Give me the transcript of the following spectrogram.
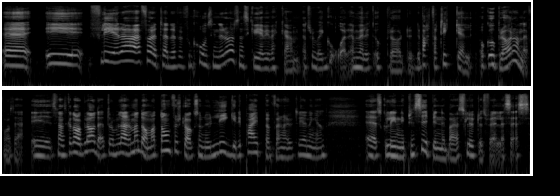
Eh, i flera företrädare för funktionshinderrörelsen skrev i veckan, jag tror det var igår, en väldigt upprörd debattartikel och upprörande får man säga i Svenska Dagbladet. Och de larmade om att de förslag som nu ligger i pipen för den här utredningen skulle in i princip innebära slutet för LSS.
